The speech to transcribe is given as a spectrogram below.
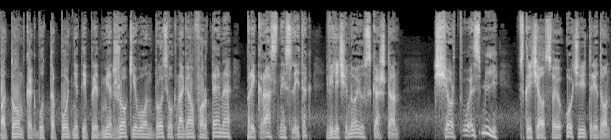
Потом, как будто поднятый предмет жег его, он бросил к ногам Фортена прекрасный слиток, величиною с каштан. «Черт возьми!» — вскричал в свою очередь Редон,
